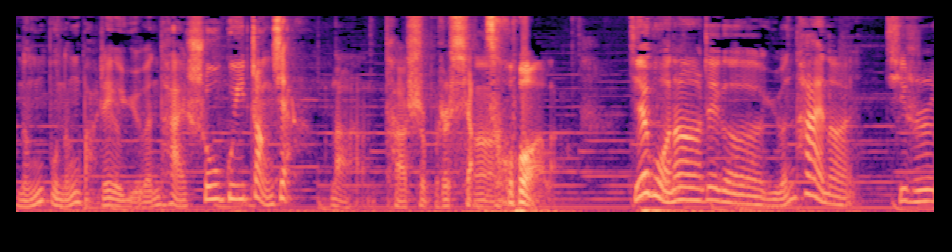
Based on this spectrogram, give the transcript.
能不能把这个宇文泰收归帐下。那他是不是想错了？结果呢，这个宇文泰呢，其实、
